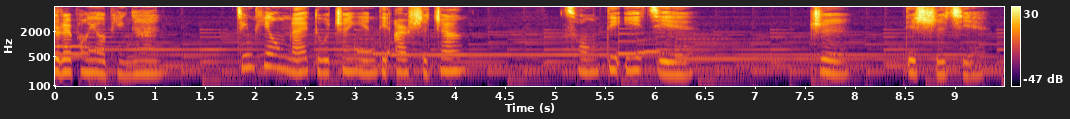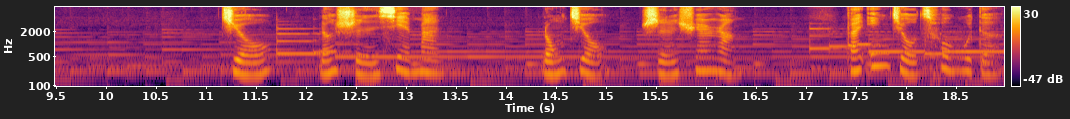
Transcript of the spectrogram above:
主类朋友平安，今天我们来读箴言第二十章，从第一节至第十节。酒能使人懈慢，浓酒使人喧嚷。凡因酒错误的，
